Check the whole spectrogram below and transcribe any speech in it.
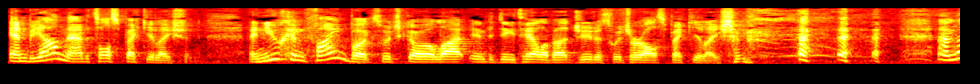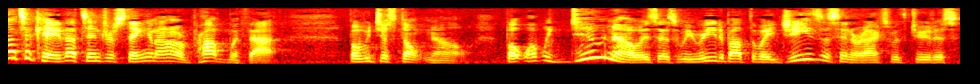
And beyond that, it's all speculation. And you can find books which go a lot into detail about Judas, which are all speculation. and that's okay, that's interesting, and I don't have a problem with that. But we just don't know. But what we do know is as we read about the way Jesus interacts with Judas,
